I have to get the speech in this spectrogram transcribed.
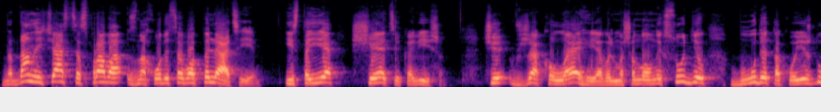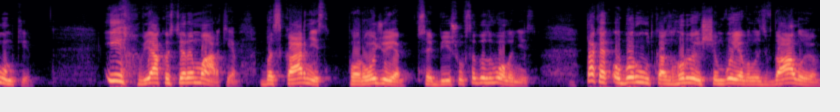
На даний час ця справа знаходиться в апеляції і стає ще цікавіше. Чи вже колегія вельмишановних суддів буде такої ж думки? І в якості ремарки, безкарність породжує все більшу вседозволеність. Так як оборудка з горищем виявилась вдалою,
